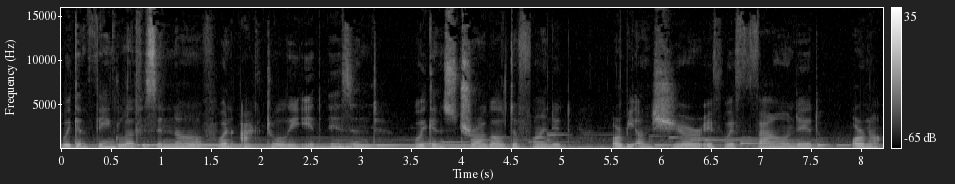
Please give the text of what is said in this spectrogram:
We can think love is enough when actually it isn't. We can struggle to find it or be unsure if we've found it or not.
